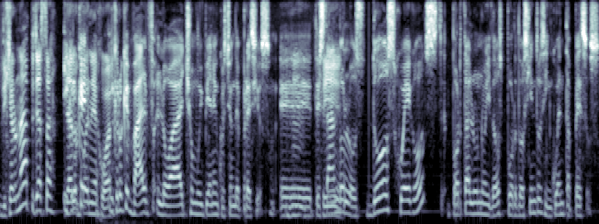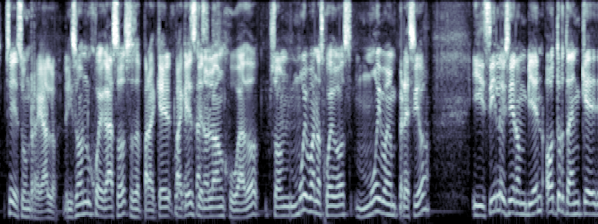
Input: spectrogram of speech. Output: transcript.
dijeron, ah, pues ya está. Y Ya lo que, pueden ir a jugar. y creo que Valve lo ha hecho muy bien en cuestión de precios. Eh, te sí. está dando los dos juegos, Portal 1 y 2, por 250 pesos. Sí, es un regalo. Y son juegazos. O sea, para, que, para aquellos que no lo han jugado, son muy buenos juegos, muy buen precio. Y sí lo hicieron bien. Otro también que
